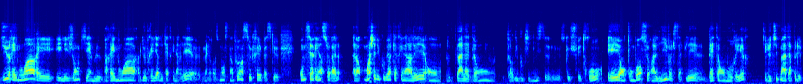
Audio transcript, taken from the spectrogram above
dur et noir, et, les gens qui aiment le vrai noir devraient lire de Catherine Harley. Euh, malheureusement, c'est un peu un secret parce que on ne sait rien sur elle. Alors moi j'ai découvert Catherine Harley en me baladant dans des bouquinistes, euh, ce que je fais trop, et en tombant sur un livre qui s'appelait euh, Bête à en mourir, et le titre m'a interpellé.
